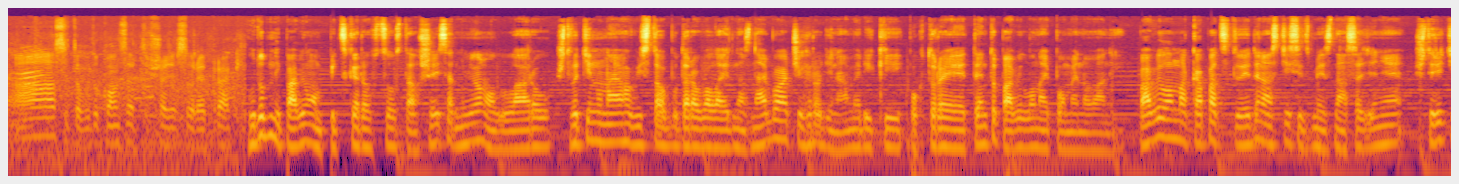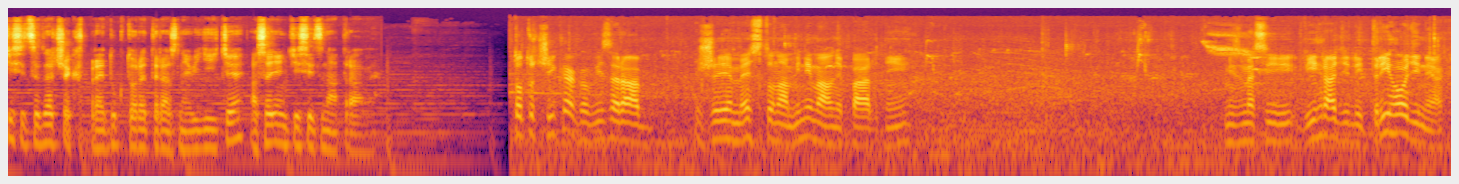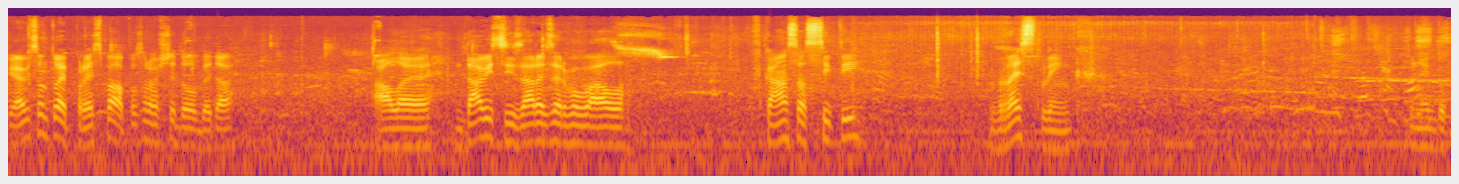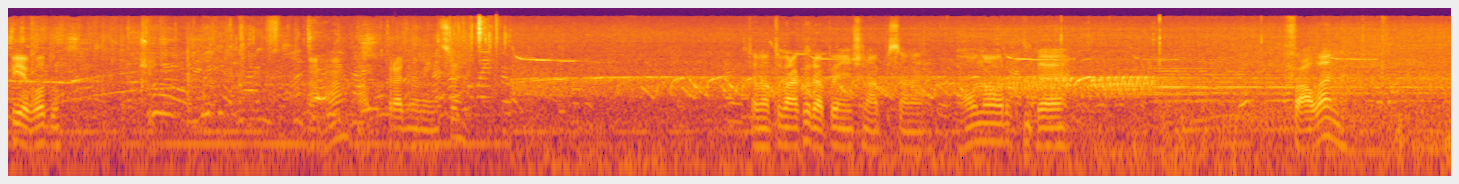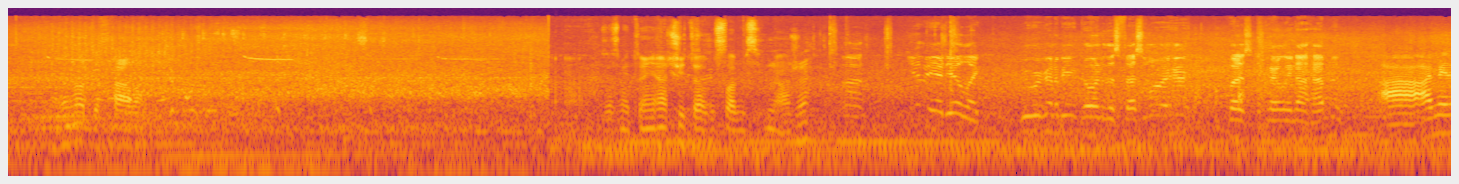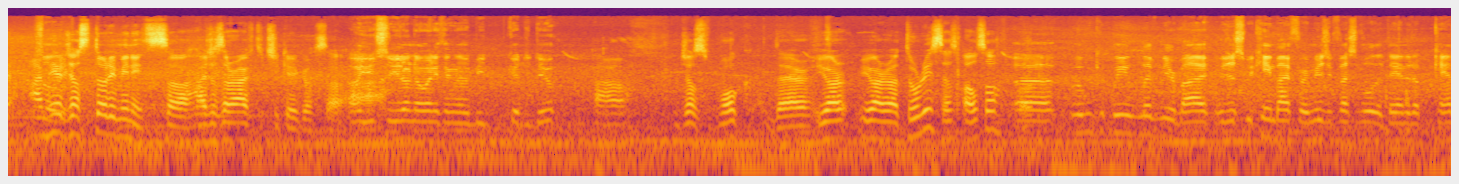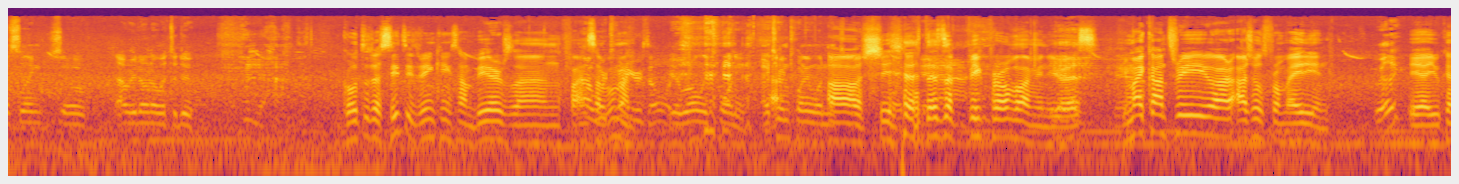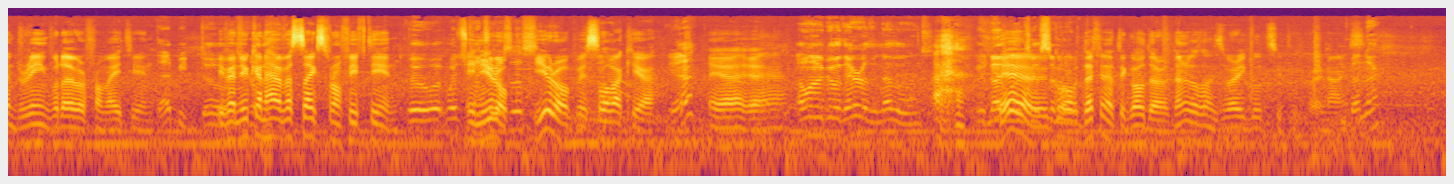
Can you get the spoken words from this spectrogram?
Asi to budú koncerty, všade sú repráky. Hudobný pavilon Pickerovcov stal 60 miliónov dolárov, štvrtinu na jeho výstavbu darovala jedna z najbohatších rodín Ameriky, po ktorej je tento pavilon aj pomenovaný. Pavilon má kapacitu 11 000 miest na sedenie, 4 000 sedačiek vpredu, ktoré teraz nevidíte, a 7 000 na tráve. Toto Chicago vyzerá, že je mesto na minimálne pár dní, my sme si vyhradili 3 hodiny, ja by som to aj prespal a pozrel ešte do obeda. Ale David si zarezervoval v Kansas City wrestling. Tu niekto pije vodu. Aha, kradne mince. Tam na tom rakodrape je niečo napísané. Honor de Fallen? Honor de Fallen. Zase mi to nenačíta, to slabý signál, že? Uh, you have any idea, like, we were gonna be going to this festival right here, but it's apparently not happening? Uh, I mean, I'm So- here just 30 minutes, so I just arrived to Chicago, so Oh, you, uh, so you don't know anything that would be good to do? uh, just walk there. You are you are a tourist as- also? Uh, we, we live nearby. We just we came by for a music festival that they ended up canceling, so now we don't know what to do. Go to the city, drinking some beers and find some women. Yeah, we're only 20. I turned 21 next Oh month. shit, that's a big problem in Yeah. US. In my country, you are adult from 18. Really? Yeah, you can drink whatever from 18. That'd be dope. Even you can have a sex from 15. Uh, what, which In Europe, is this? Europe is Slovakia. Yeah? Yeah, yeah. I want to go there or the Netherlands. The Netherlands Yeah, go, definitely go there. Netherlands is a very good city, very nice. Been there?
